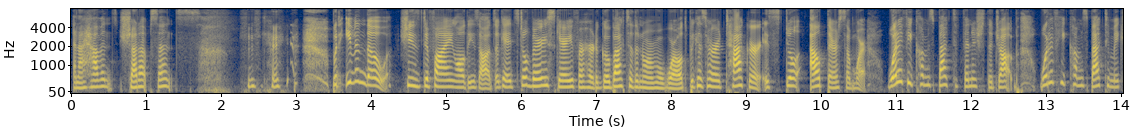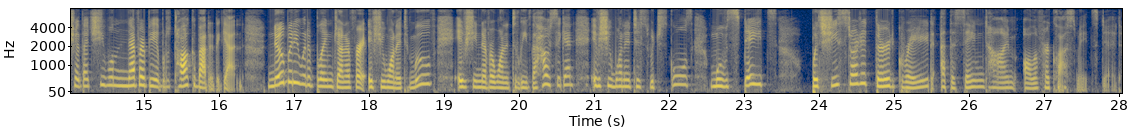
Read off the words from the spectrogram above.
and I haven't shut up since. okay. But even though she's defying all these odds, okay, it's still very scary for her to go back to the normal world because her attacker is still out there somewhere. What if he comes back to finish the job? What if he comes back to make sure that she will never be able to talk about it again? Nobody would have blamed Jennifer if she wanted to move, if she never wanted to leave the house again, if she wanted to switch schools, move states. But she started third grade at the same time all of her classmates did.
